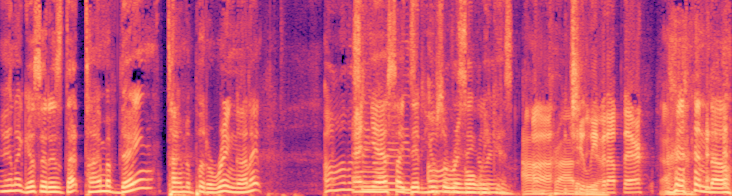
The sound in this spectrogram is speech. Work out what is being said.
And I guess it is that time of day. Time to put a ring on it. All the And single yes, I did use a ring all weekend. I'm Uh, proud did you of leave it up there? no,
